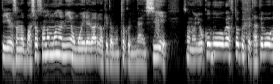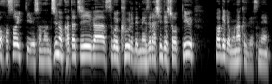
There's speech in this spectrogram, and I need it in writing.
ていうその場所そのものに思い入れがあるわけでも特にないし、その横棒が太くて縦棒が細いっていうその字の形がすごいクールで珍しいでしょうっていうわけでもなくてですね、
